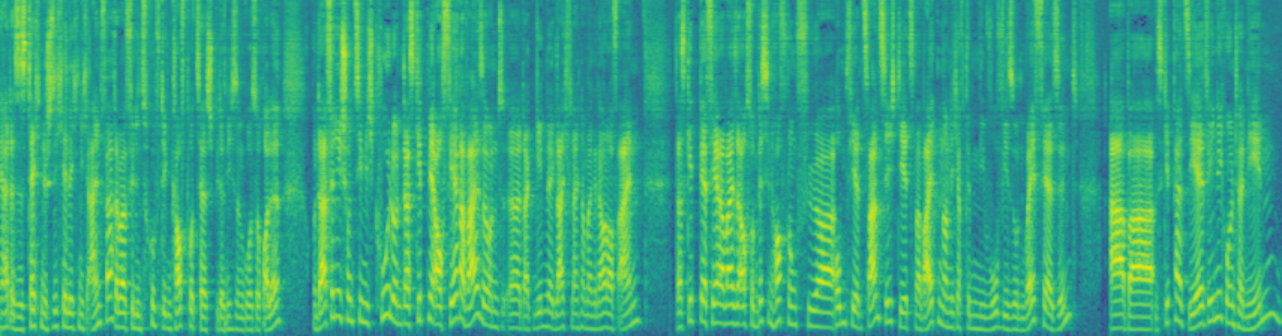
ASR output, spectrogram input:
Ja, das ist technisch sicherlich nicht einfach, aber für den zukünftigen Kaufprozess spielt das nicht so eine große Rolle. Und da finde ich schon ziemlich cool und das gibt mir auch fairerweise, und äh, da gehen wir gleich vielleicht nochmal genau darauf ein, das gibt mir fairerweise auch so ein bisschen Hoffnung für Home24, die jetzt mal weitem noch nicht auf dem Niveau wie so ein Wayfair sind. Aber es gibt halt sehr wenige Unternehmen,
